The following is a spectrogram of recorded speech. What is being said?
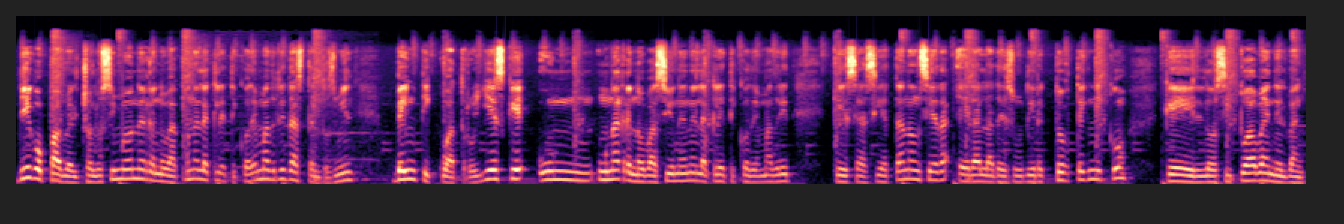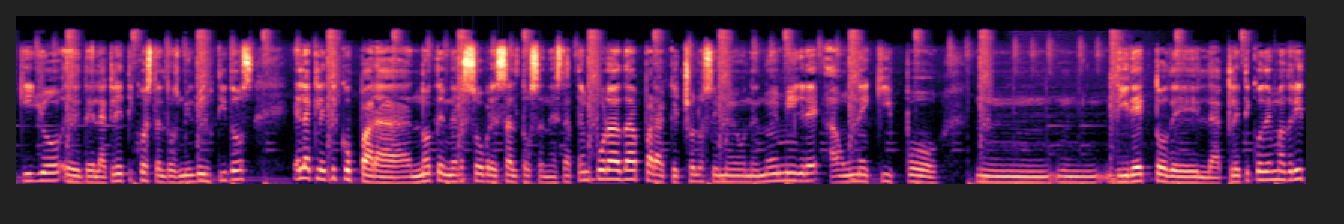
Diego Pablo El Cholo Simeone renueva con el Atlético de Madrid hasta el 2024 y es que una renovación en el Atlético de Madrid que se hacía tan ansiada era la de su director técnico que lo situaba en el banquillo eh, del Atlético hasta el 2022. El Atlético para no tener sobresaltos en esta temporada, para que Cholo Simeone no emigre a un equipo mm, mm, directo del Atlético de Madrid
